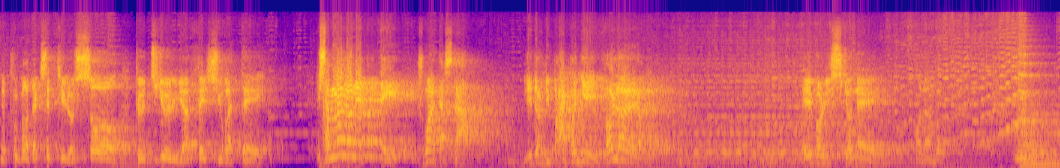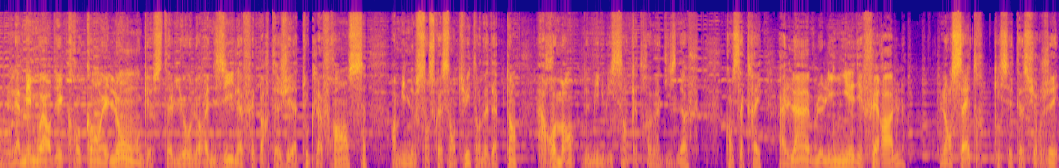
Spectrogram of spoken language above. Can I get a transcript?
ne pouvant accepter le sort que Dieu lui a fait sur la terre. Et sa malhonnêteté, jointe à cela, il est devenu braconnier, voleur, évolutionnaire, en un mot. La mémoire des croquants est longue. Stelio Lorenzi l'a fait partager à toute la France en 1968 en adaptant un roman de 1899 consacré à l'humble lignée des Ferral, l'ancêtre qui s'est insurgé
